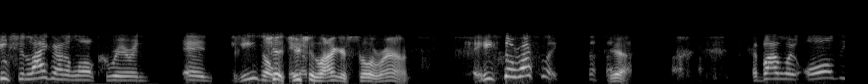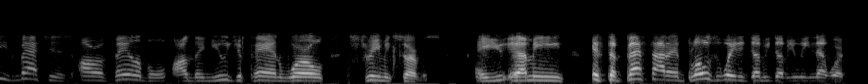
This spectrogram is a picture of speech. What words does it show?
Jushin Liger had a long career, and and he's okay. Shit, Jushin Liger's still around. He's still wrestling. Yeah. And by the way, all these matches are available on the New Japan World streaming service. And you, I mean, it's the best out of it. Blows away the WWE Network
